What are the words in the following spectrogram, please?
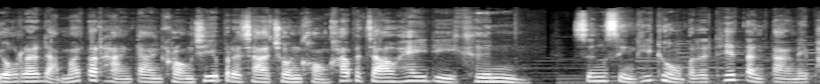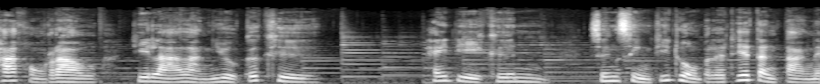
ยกระดับมาตรฐานการครองชีพประชาชนของข้าพเจ้าให้ดีขึ้น ซึ่งสิ่งที่ถ่วงประเทศต่างๆ ในภาคของเราที่ล้าหลังอยู่ก็คือ ให้ดีขึ้น ซึ่งสิ่งที่ถ่วงประเทศต่างๆ ใน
